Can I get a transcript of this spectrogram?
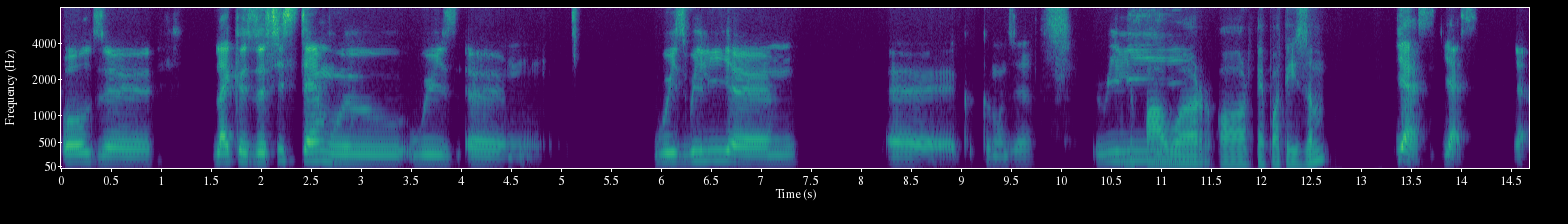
all the like the system with um, with really um, comment dire really the power or nepotism. Yes, yes, yeah,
